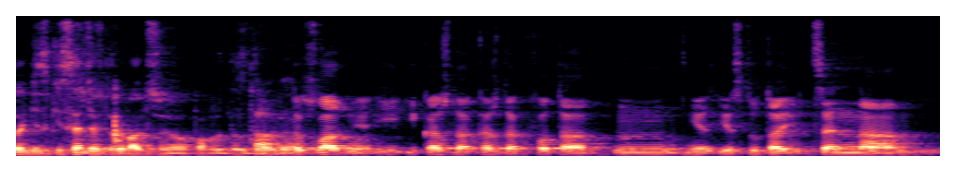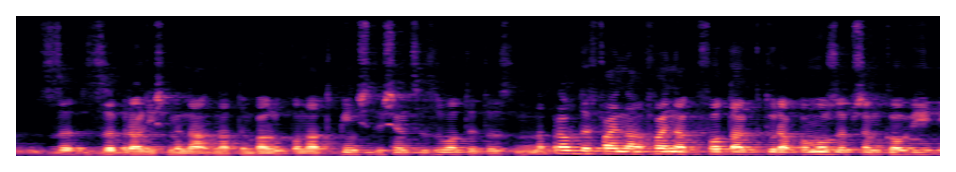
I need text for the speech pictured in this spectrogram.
Legicki sędzia, który walczy o powrót do zdrowia. tak, dokładnie. I, i każda, każda kwota mm, je- jest tutaj cenna. Ze, zebraliśmy na, na tym balu ponad 5 tysięcy złotych. To jest naprawdę fajna, fajna kwota, która pomoże Przemkowi e,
